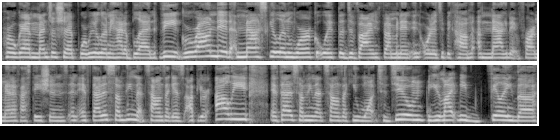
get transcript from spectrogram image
program mentorship where we are learning how to blend the grounded masculine work with the divine feminine in order to become a magnet for our manifestations. And if that is something that sounds like it's up your alley, if that is something that sounds like you want to do, you might be feeling the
